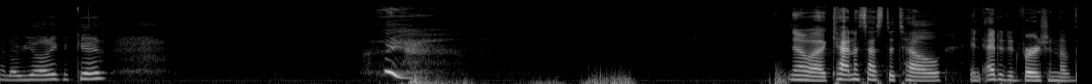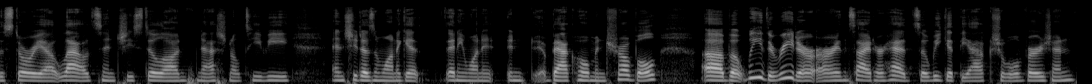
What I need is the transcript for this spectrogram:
And I'm yawning again. Now, uh, Katniss has to tell an edited version of the story out loud since she's still on national TV and she doesn't want to get anyone in, in back home in trouble. Uh, but we, the reader, are inside her head, so we get the actual version.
